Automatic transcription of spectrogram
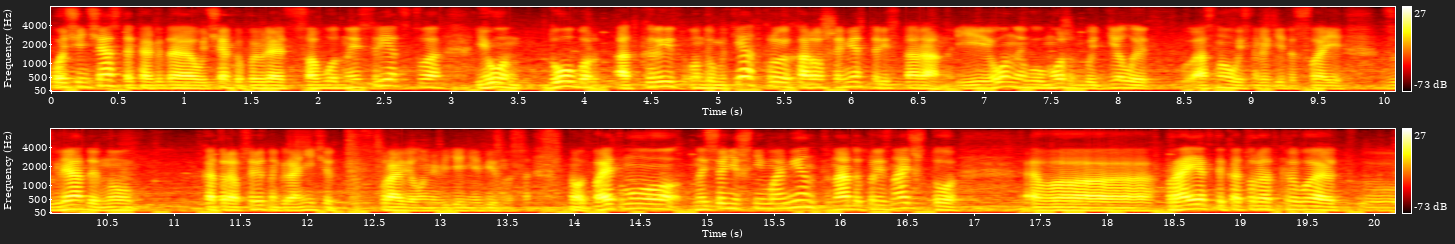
очень часто, когда у человека появляются свободные средства, и он добр, открыт, он думает, я открою хорошее место, ресторан. И он его, может быть, делает, основываясь на какие-то свои взгляды, но которые абсолютно граничат с правилами ведения бизнеса. Вот, поэтому на сегодняшний момент надо признать, что проекты, которые открывают э,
